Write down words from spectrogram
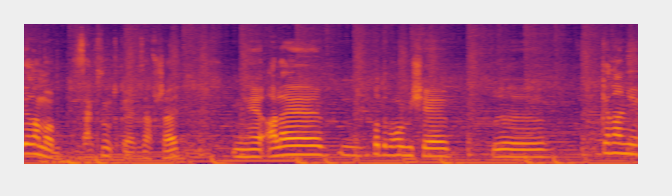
wiadomo, za krótko jak zawsze, nie, ale mm, podobało mi się y, generalnie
